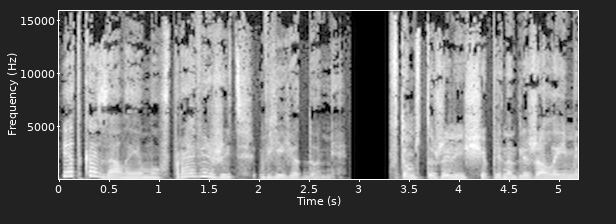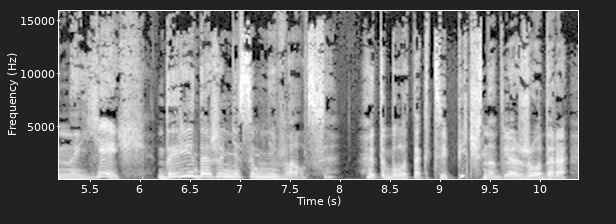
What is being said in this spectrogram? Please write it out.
и отказала ему в праве жить в ее доме. В том, что жилище принадлежало именно ей, Дери даже не сомневался. Это было так типично для Жодора —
